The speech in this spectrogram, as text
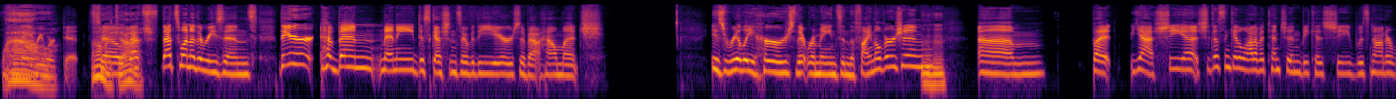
Wow. And they reworked it. Oh my so gosh. that's that's one of the reasons. There have been many discussions over the years about how much is really hers that remains in the final version. Mhm. Um but yeah, she uh, she doesn't get a lot of attention because she was not a-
